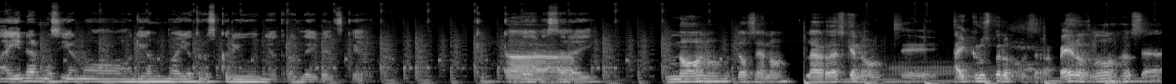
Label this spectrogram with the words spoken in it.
ahí en Hermosillo no, digamos, no hay otros crews ni otros labels que, puedan ah, estar ahí. No, no, o sea, no. La verdad es que no. Eh, hay crews, pero pues de raperos, ¿no? O sea,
